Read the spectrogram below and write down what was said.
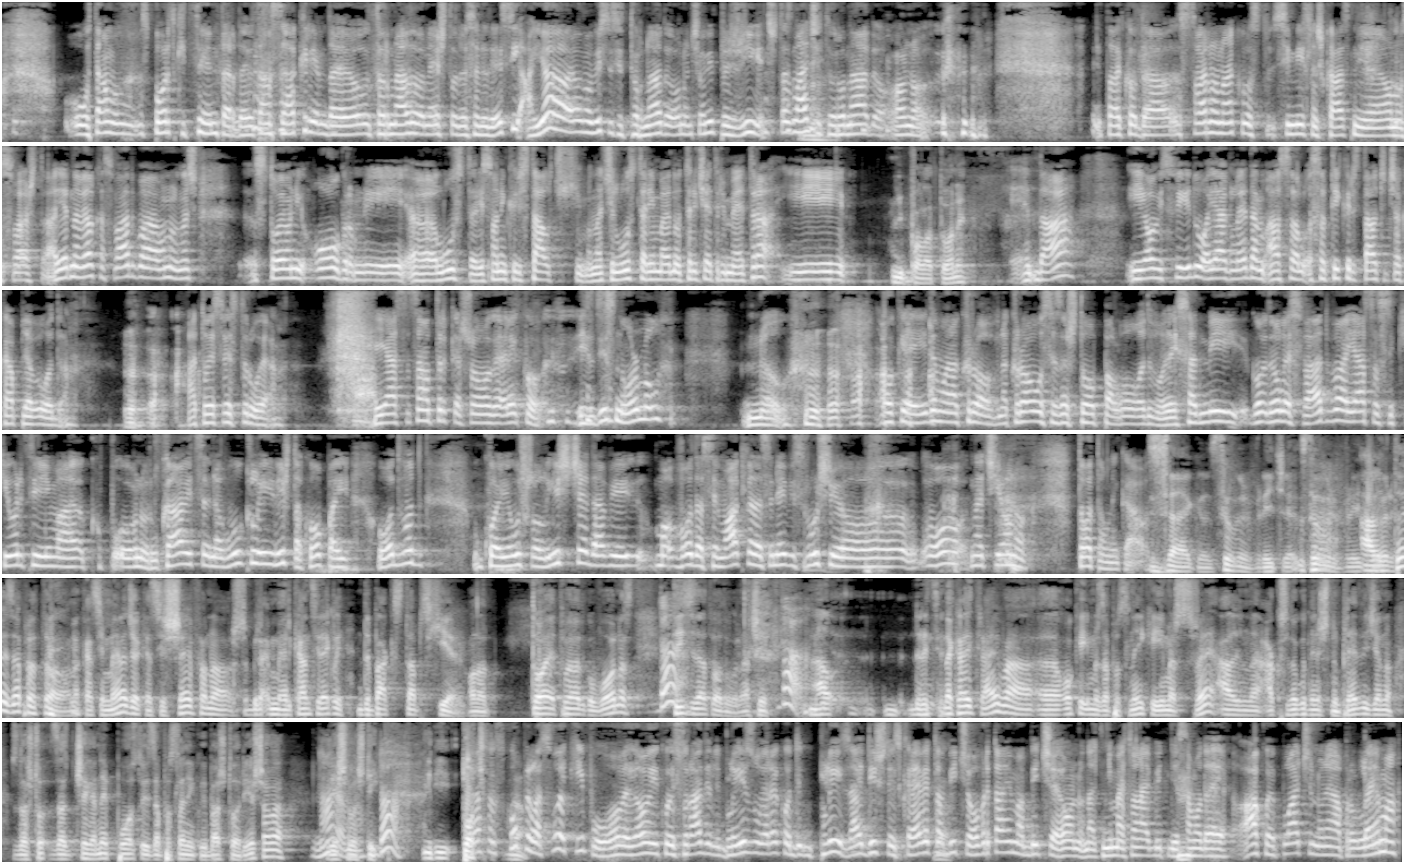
u tamo sportski centar, da ju tam sakrijem da je tornado nešto da se ne desi, a ja ono mislim si tornado, ono ćemo mi preživjeti, šta znači tornado, ono Tako da, stvarno onako si misliš kasnije ono svašta. A jedna velika svadba, ono, znači, stoje oni ogromni uh, lusteri s onim kristalčićima. Znači, luster ima jedno 3-4 metra i I pola tone. e, da, i ovi svi idu, a ja gledam, a sa, sa tih kristalčića kaplja voda. A to je sve struja. Ja sam samo trkaš ovoga rekao, is this normal? No. ok, idemo na krov. Na krovu se zaštopalo odvod. I sad mi dole svadba, ja sa security ono, rukavice navukli, ništa kopaj odvod u koji je ušlo lišće da bi voda se makla, da se ne bi srušio ovo. Znači ono, totalni kaos. Zakon, super priča, super priča. Ali to je zapravo to, ono, kad si menadžer, kad si šef, ono, što bi Amerikanci rekli, the buck stops here. Ono, to je tvoja odgovornost, da. ti si za to odgovor. Znači, da. na kraju krajeva, uh, ok, imaš zaposlenike, imaš sve, ali na, ako se dogodi nešto nepredviđeno, za, što, za čega ne postoji zaposlenik koji baš to rješava, Naravno, rješavaš ti. Da. I, I ja sam skupila da. svoju ekipu, ovi, ovi koji su radili blizu, je rekao, please, aj dište iz kreveta, bit će overtime bit će ono, znači njima je to najbitnije, mm. samo da je, ako je plaćeno, nema problema.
